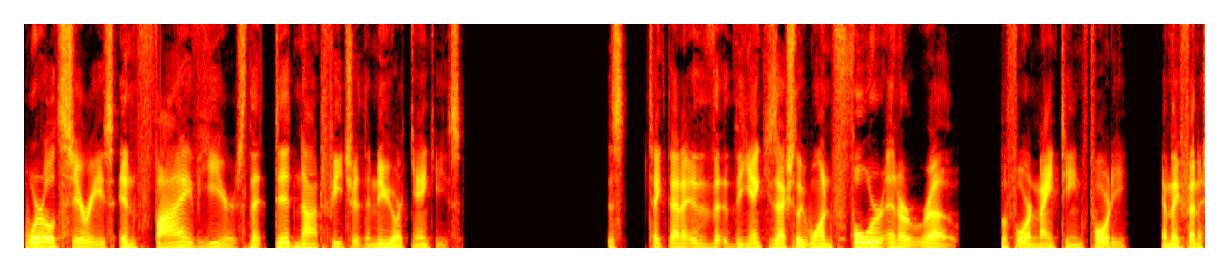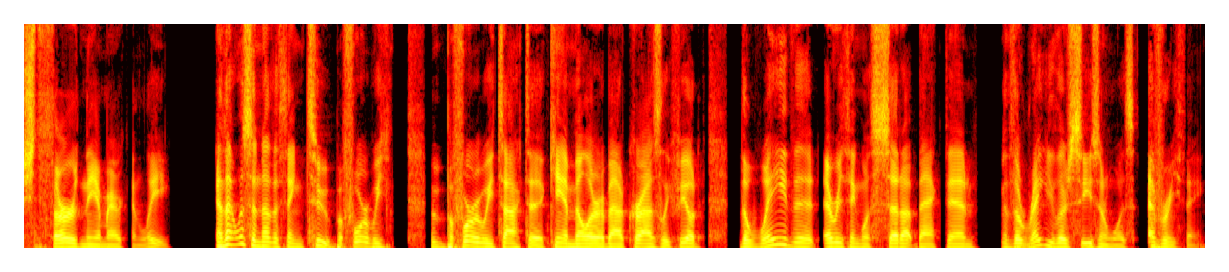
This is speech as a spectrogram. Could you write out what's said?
World Series in five years that did not feature the New York Yankees. Just take that. The, the Yankees actually won four in a row before 1940, and they finished third in the American League. And that was another thing too. Before we before we talked to Cam Miller about Crosley Field, the way that everything was set up back then, the regular season was everything.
